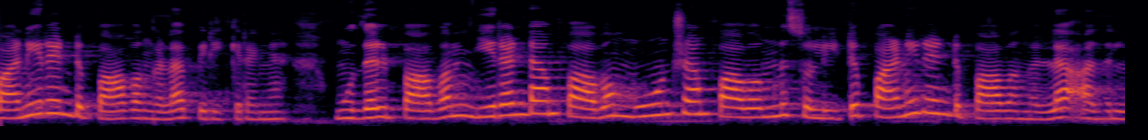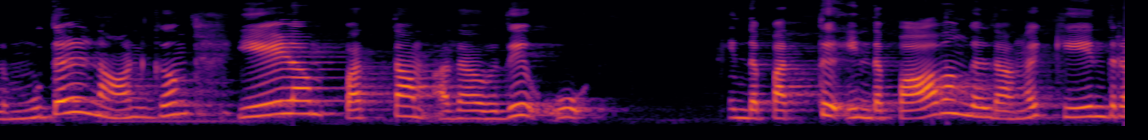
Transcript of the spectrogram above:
பனிரெண்டு பாவங்களாக பிரிக்கிறேங்க. முதல் பாவம் இரண்டாம் பாவம் மூன்றாம் பாவம்னு சொல்லிட்டு பனிரெண்டு பாவங்களில் அதில் முதல் நான்கும் ஏழாம் பத்தாம் அதாவது இந்த பத்து இந்த பாவங்கள் தாங்க கேந்திர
